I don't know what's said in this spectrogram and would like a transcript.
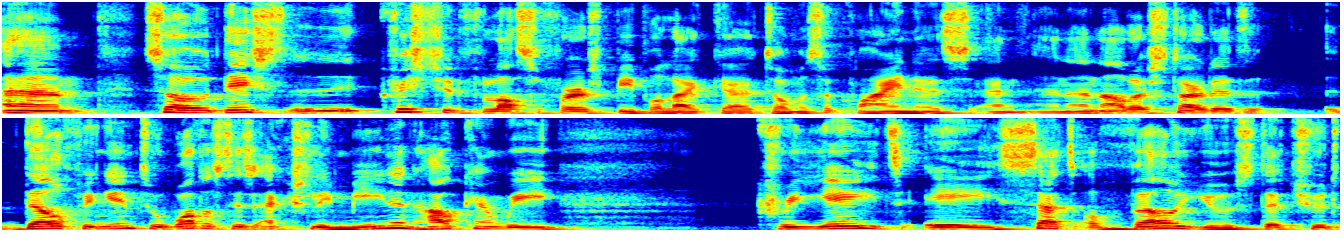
Um, so these uh, Christian philosophers, people like uh, Thomas Aquinas and, and, and others, started delving into what does this actually mean and how can we create a set of values that should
